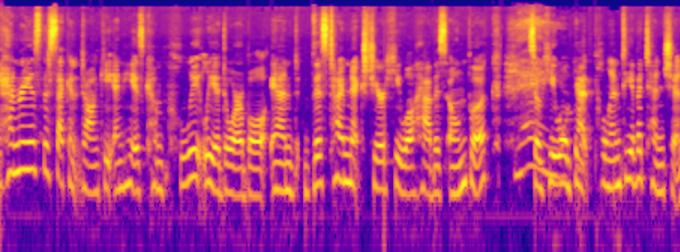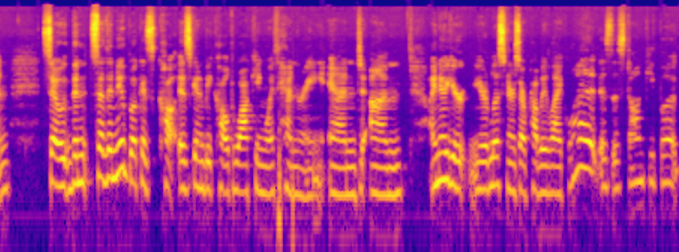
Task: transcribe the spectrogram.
Henry is the second donkey and he is completely adorable. And this time next year, he will have his own book. Yay. So he will get plenty of attention. So the so the new book is called is going to be called Walking with Henry, and um, I know your your listeners are probably like, "What is this donkey book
